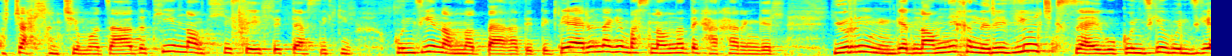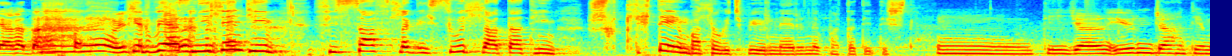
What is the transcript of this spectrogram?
30 алхам ч юм уу. За одоо тийм ном гэхээсээ илүүтэй бас нэг тийм гүнзгий номнод байгаад идэг. Би Ариунагийн бас номнуудыг харахаар ингээл ер нь ингээд номных нь ревю ч гэсэн айгу гүнзгий гүнзгий яагаад байгаа. Тэгэхээр би бас нэлээд тийм философик эсвэл одоо тийм шүтлэгтэй юм болов гэж би ер нь Ариунаг бодоод идэв шүү дээ. Мм тийм ер нь жоохон тийм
